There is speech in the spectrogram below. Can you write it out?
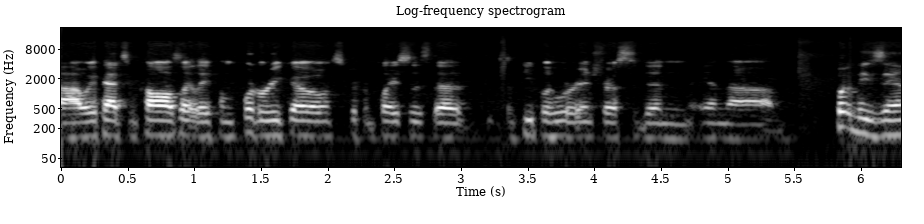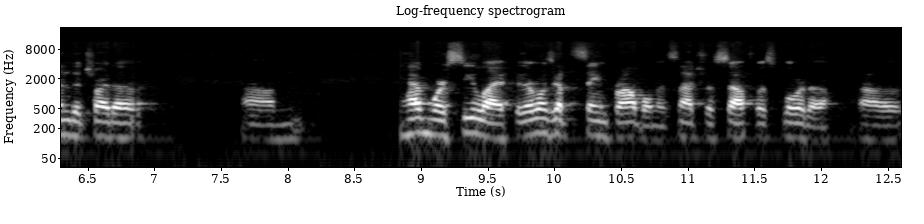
Uh, we've had some calls lately from Puerto Rico, some different places that some people who are interested in in uh, putting these in to try to um, have more sea life everyone's got the same problem. It's not just Southwest Florida. Uh,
